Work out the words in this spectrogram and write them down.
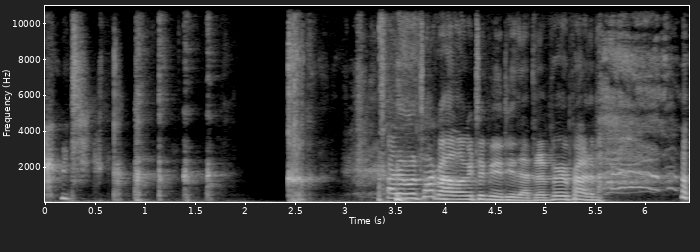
green. I don't want to talk about how long it took me to do that, but I'm very proud of how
